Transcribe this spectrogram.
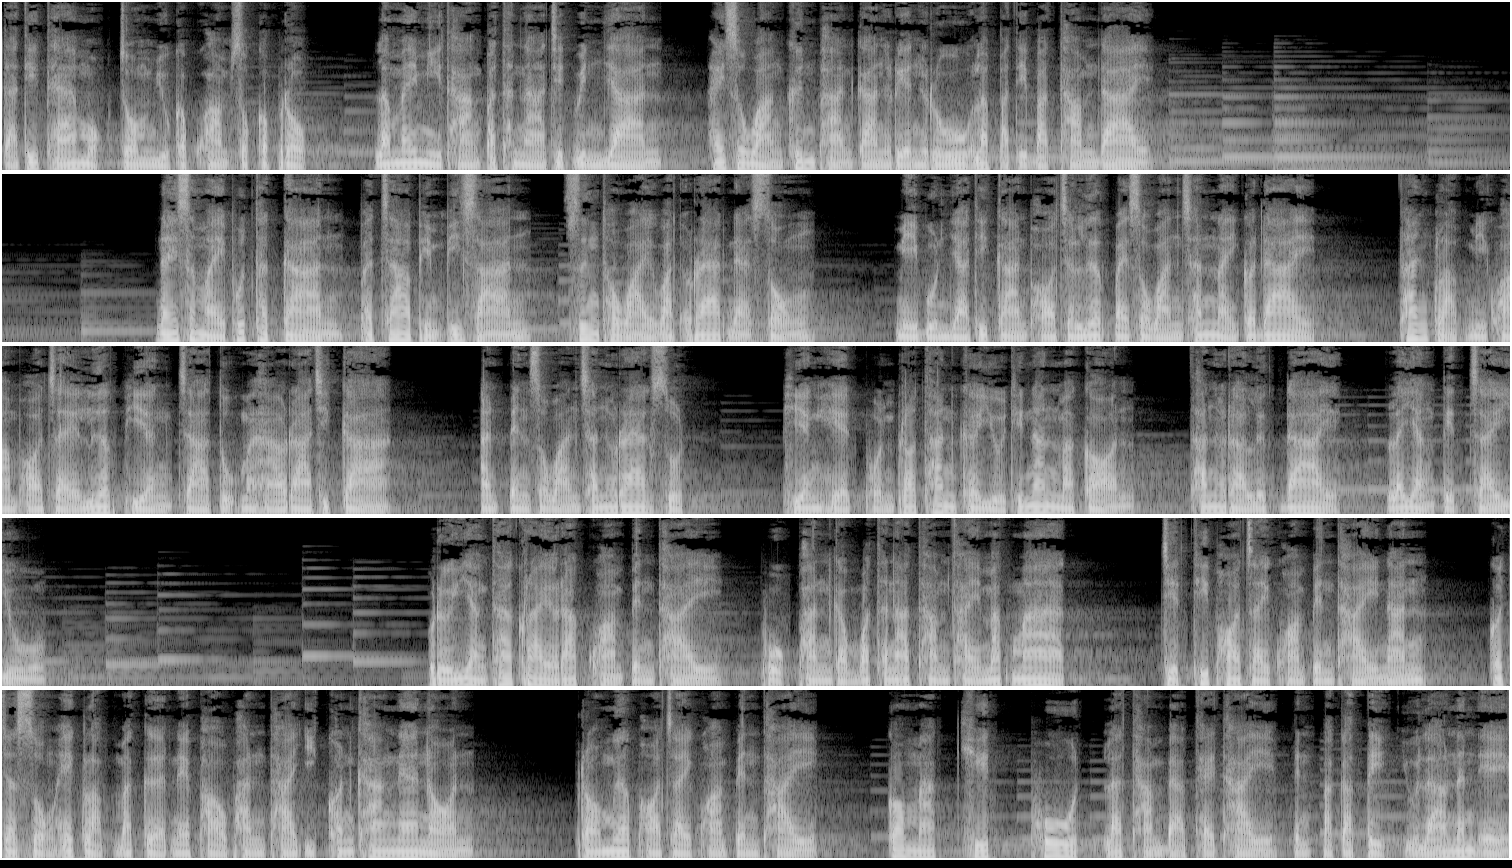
แต่ที่แท้หมกจมอยู่กับความสกปรก และไม่มีทางพัฒนาจิตวิญญาณ ให้สว่างขึ้นผ่านการเรียนรู้และปฏิบัติธรรมได้ ในสมัยพุทธกาลพระเจ้าพิมพิสาร ซึ่งถวายวัดแรกแด่สงฆ์มีบุญญาธิการพอจะเลือกไปสวรรค์ชั้นไหนก็ได้ ท่านกลับมีความพอใจเลือกเพียงจาตุมหาราชิกา อันเป็นสวรรค์ชั้นแรกสุด เพียงเหตุผลเพราะท่านเคยอยู่ที่นั่นมาก่อน ท่านระลึกได้และยังติดใจอยู่ หรืออย่างถ้าใครรักความเป็นไทย ผูกพันกับวัฒนธรรมไทยมาก ๆ จิตที่พอใจความเป็นไทยนั้น ก็จะส่งให้กลับมาเกิดในเผ่าพันธุ์ไทยอีกค่อนข้างแน่นอน เพราะเมื่อพอใจความเป็นไทย ก็มักคิด พูดและทำแบบไทย ๆ เป็นปกติอยู่แล้วนั่นเอง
